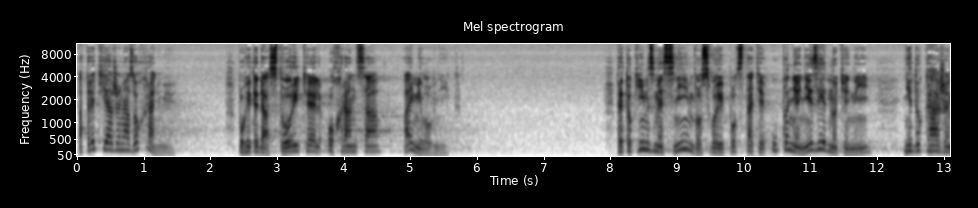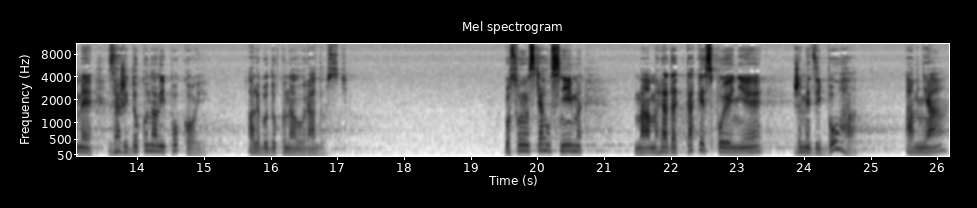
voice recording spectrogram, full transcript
A tretia, že nás ochraňuje. Boh je teda stvoriteľ, ochranca aj milovník. Preto kým sme s ním vo svojej podstate úplne nezjednotení, nedokážeme zažiť dokonalý pokoj alebo dokonalú radosť. Vo svojom vzťahu s ním mám hľadať také spojenie, že medzi Boha a mňa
